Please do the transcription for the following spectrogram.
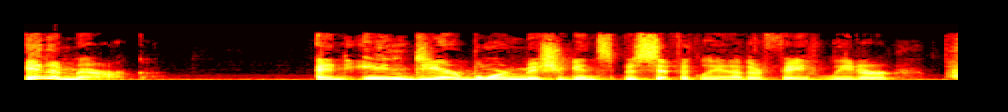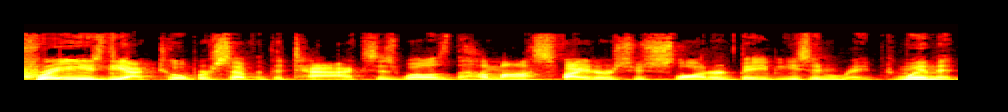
In America, and in Dearborn, Michigan specifically, another faith leader praised the October 7th attacks, as well as the Hamas fighters who slaughtered babies and raped women.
